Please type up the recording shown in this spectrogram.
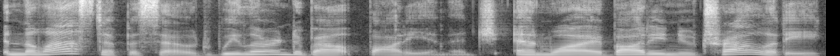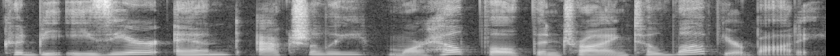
In the last episode, we learned about body image and why body neutrality could be easier and actually more helpful than trying to love your body.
